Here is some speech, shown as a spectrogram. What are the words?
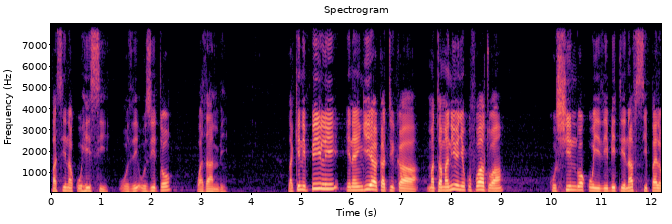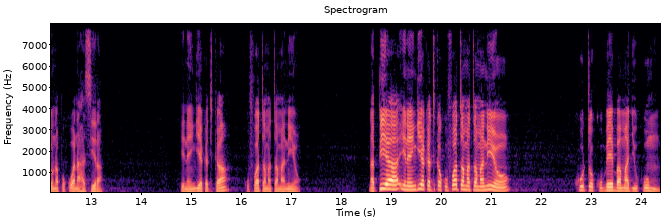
pasina kuhisi uzi, uzito wa dhambi. Lakini pili inaingia katika matamanio yenye kufuatwa kushindwa kuidhibiti nafsi pale unapokuwa na hasira inaingia katika kufuata matamanio. Na pia inaingia katika kufuata matamanio kuto kubeba majukumu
